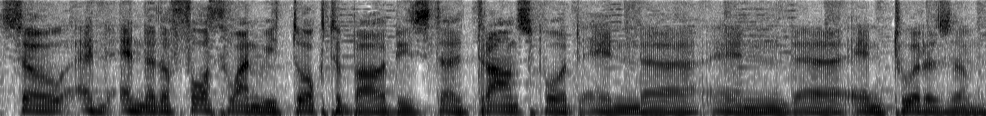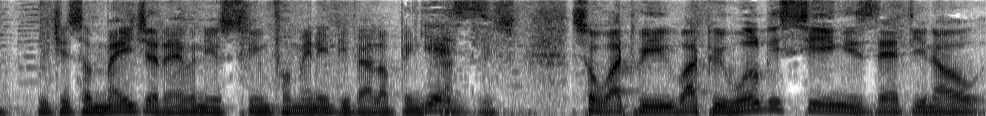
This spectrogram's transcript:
So, and, and the fourth one we talked about is the transport and uh, and uh, and tourism, which is a major revenue stream for many developing yes. countries. So, what we what we will be seeing is that you know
